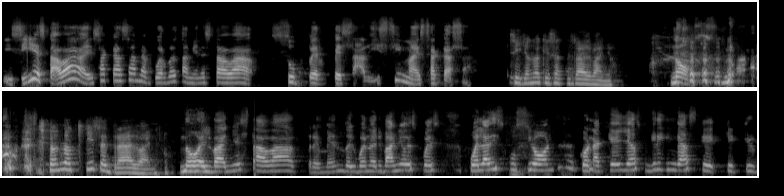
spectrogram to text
Y sí, estaba, esa casa, me acuerdo, también estaba súper pesadísima esa casa. Sí, yo no quise entrar al baño. No, Yo no quise entrar al baño. no, el baño estaba tremendo. Y bueno, el baño después fue la discusión con aquellas gringas que, que- que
